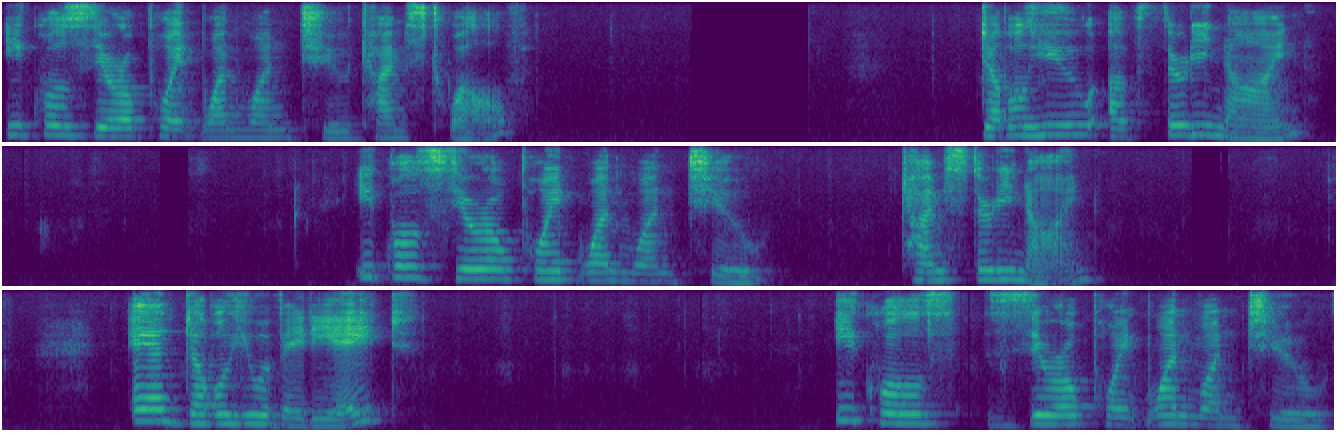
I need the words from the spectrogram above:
equals 0.112 times 12. W of 39 equals 0.112 times 39. And W of 88 equals 0.112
